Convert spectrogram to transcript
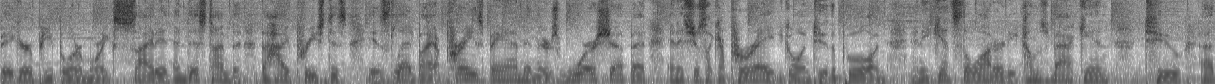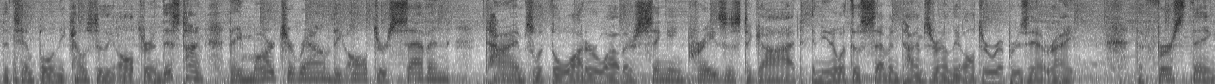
bigger, people are more excited, and this time the, the high priest is is led by a praise band and there's worship and, and it's just like a parade going to the pool and, and he gets the water and he comes back in to uh, the temple and he comes to the altar and this time they march around the altar seven times with the water while they're singing praises to God. And you know what those seven times around the altar represent, right? The first thing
